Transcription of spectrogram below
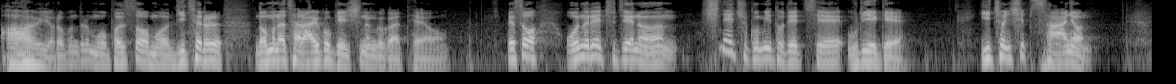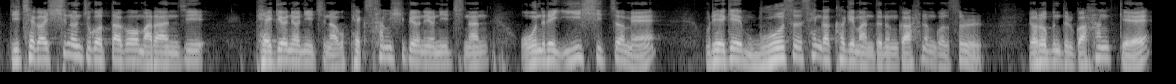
아, 여러분들은 뭐 벌써 뭐 니체를 너무나 잘 알고 계시는 것 같아요. 그래서 오늘의 주제는 신의 죽음이 도대체 우리에게 2014년 니체가 신은 죽었다고 말한 지 100여 년이 지나고 130여 년이 지난 오늘의 이 시점에 우리에게 무엇을 생각하게 만드는가 하는 것을 여러분들과 함께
